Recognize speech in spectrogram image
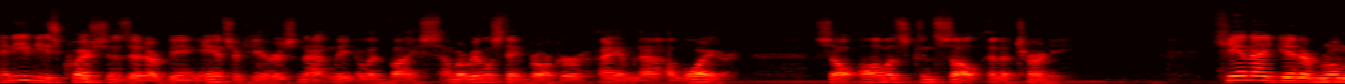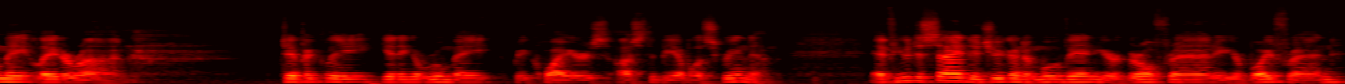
Any of these questions that are being answered here is not legal advice. I'm a real estate broker, I am not a lawyer. So always consult an attorney. Can I get a roommate later on? Typically, getting a roommate requires us to be able to screen them. If you decide that you're going to move in your girlfriend or your boyfriend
